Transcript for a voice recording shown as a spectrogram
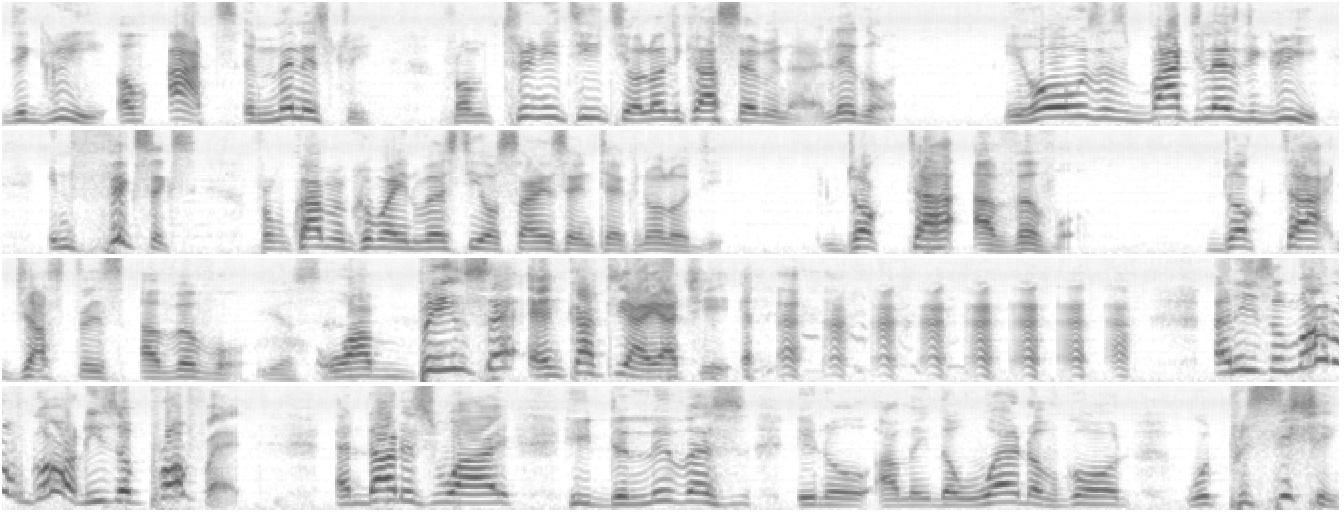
degree of arts in ministry from Trinity Theological Seminary, Lagos. He holds his bachelor's degree in physics from Kwame Nkrumah University of Science and Technology. Dr. Avevor. Dr. Justice Avevor. Yes, sir. Wabinse Enkati Ayachi. and he's a man of God. He's a prophet. And that is why he delivers, you know, I mean, the word of God with precision,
